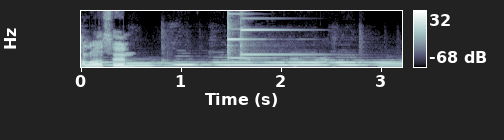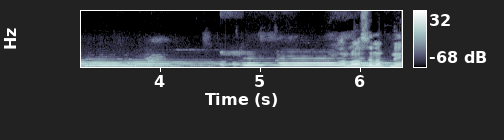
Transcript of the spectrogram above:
ভালো আছেন ভালো আছেন আপনি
